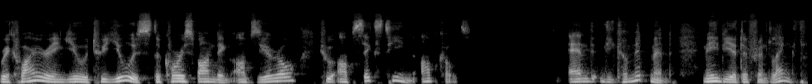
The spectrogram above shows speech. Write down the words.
requiring you to use the corresponding OP0 to OP16 opcodes. And the commitment may be a different length,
